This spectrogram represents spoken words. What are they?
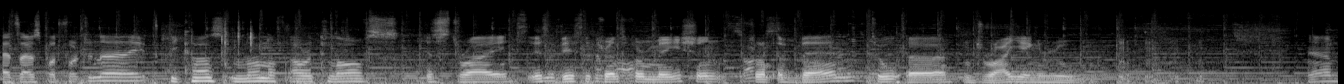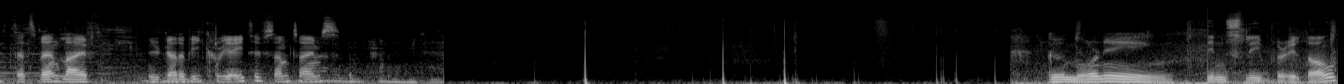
That's our spot for tonight. Because none of our clothes is dry, is this the transformation from a van to a drying room? yeah, that's van life. You gotta be creative sometimes. Good morning. Didn't sleep very long.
